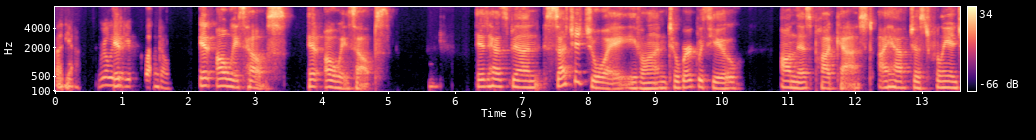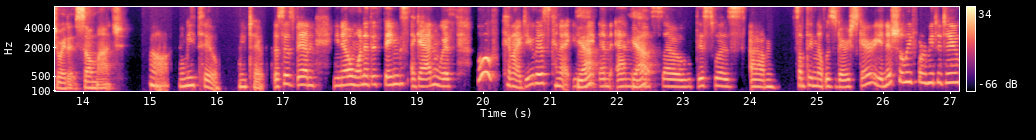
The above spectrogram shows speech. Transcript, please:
But yeah, really It- good letting go. It always helps. It always helps. It has been such a joy, Yvonne, to work with you on this podcast. I have just really enjoyed it so much. Oh, well, me too. Me too. This has been, you know, one of the things again with, whew, can I do this? Can I, Yeah. right? And, and, Yeah. and so this was, um, something that was very scary initially for me to do.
